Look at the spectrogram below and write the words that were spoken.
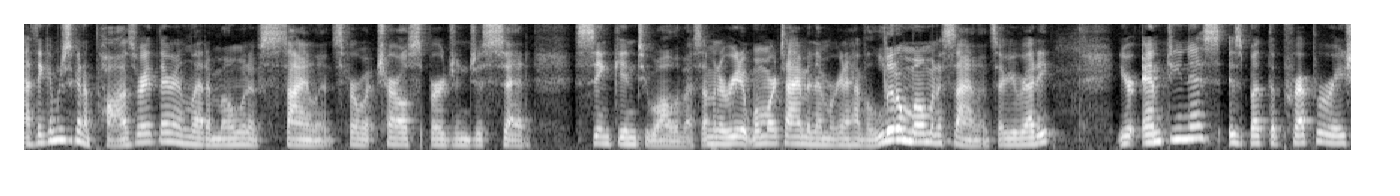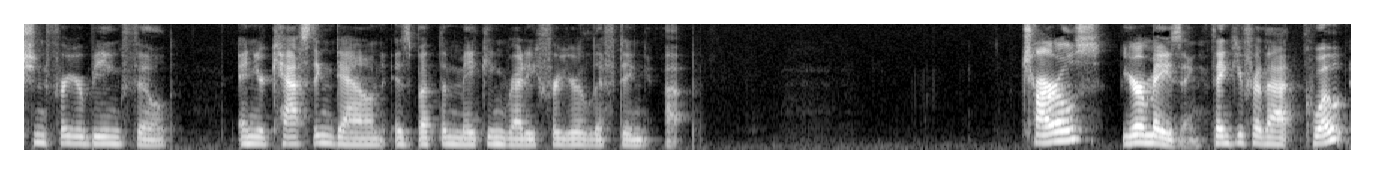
I think I'm just going to pause right there and let a moment of silence for what Charles Spurgeon just said sink into all of us. I'm going to read it one more time and then we're going to have a little moment of silence. Are you ready? Your emptiness is but the preparation for your being filled, and your casting down is but the making ready for your lifting up. Charles, you're amazing. Thank you for that quote.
